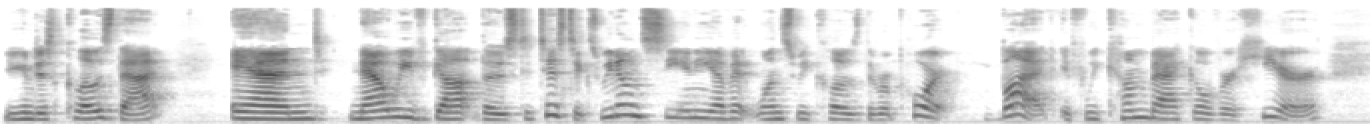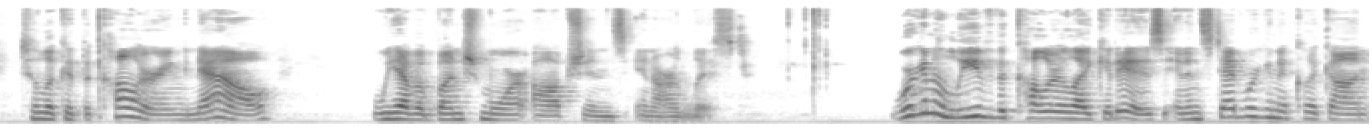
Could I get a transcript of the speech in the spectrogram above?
You can just close that. And now we've got those statistics. We don't see any of it once we close the report, but if we come back over here to look at the coloring, now we have a bunch more options in our list. We're going to leave the color like it is, and instead we're going to click on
